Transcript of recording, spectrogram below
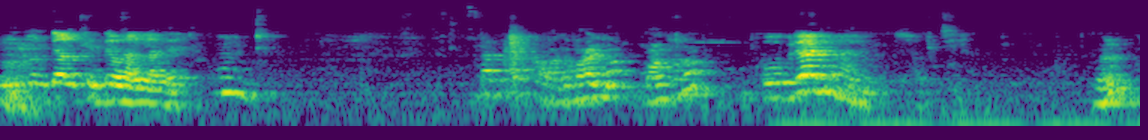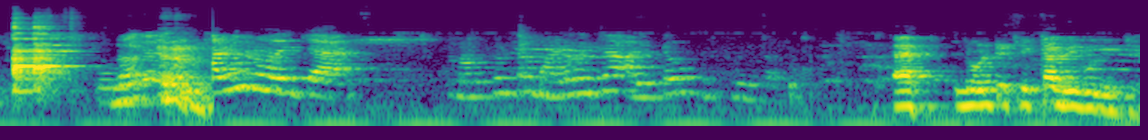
নতুন চাল খেতে ভালো লাগে। আমাকে ভাই তো মাংসটা বিরাট ভালো সবজি। হ্যাঁ? দারুণ হয়েছে। মাংসটা ভালো হয়েছে আলুটাও খুব সুন্দর। এক লোনটি ঠিকঠাক দিচ্ছে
